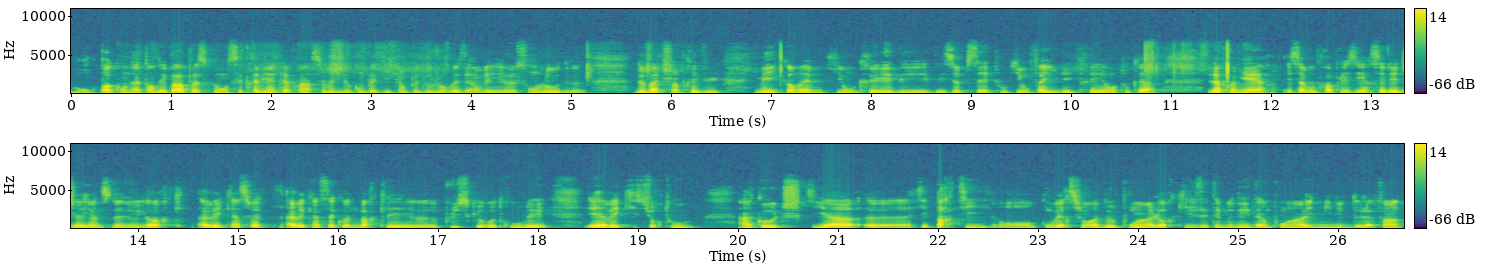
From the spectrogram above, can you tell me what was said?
Bon, pas qu'on n'attendait pas, parce qu'on sait très bien que la semaine de compétition peut toujours réserver euh, son lot de, de matchs imprévus, mais quand même qui ont créé des, des, upsets ou qui ont failli les créer en tout cas. La première, et ça vous fera plaisir, c'est les Giants de New York, avec un, avec un Saquon Barclay plus que retrouvé, et avec surtout un coach qui a euh, qui est parti en conversion à deux points alors qu'ils étaient menés d'un point à une minute de la fin.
